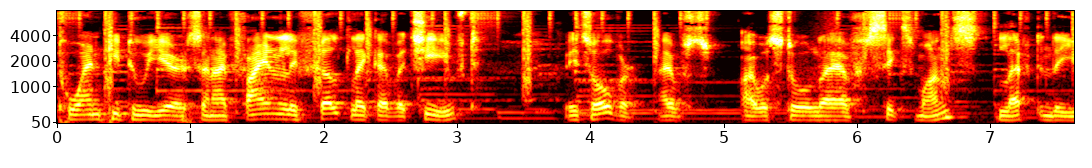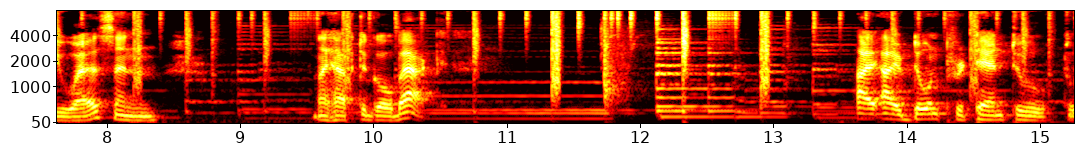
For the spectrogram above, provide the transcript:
22 years and I finally felt like I've achieved, it's over. I was, I was told I have six months left in the US and I have to go back. I, I don't pretend to, to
